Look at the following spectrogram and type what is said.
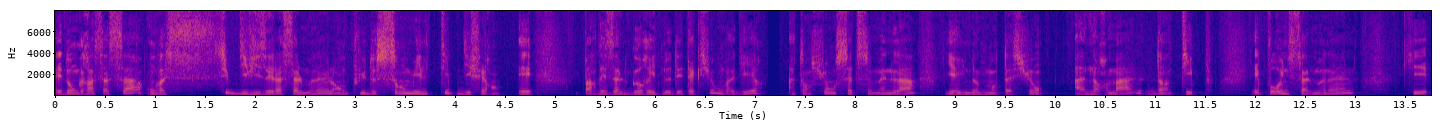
Et donc grâce à ça, on va subdiviser la salmonelle en plus de 100 000 types différents. Et par des algorithmes de détection, on va dire, attention, cette semaine-là, il y a une augmentation anormale d'un type. Et pour une salmonelle, qui est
